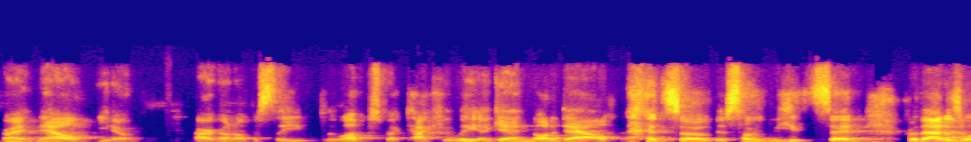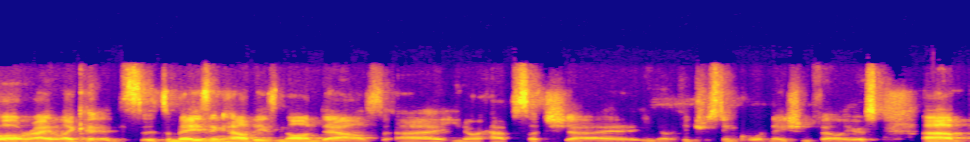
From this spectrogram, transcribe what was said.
Right now, you know, Aragon obviously blew up spectacularly. Again, not a DAO. so there's something to be said for that as well, right? Like it's, it's amazing how these non-DAOs, uh, you know, have such, uh, you know, interesting coordination failures. Um,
